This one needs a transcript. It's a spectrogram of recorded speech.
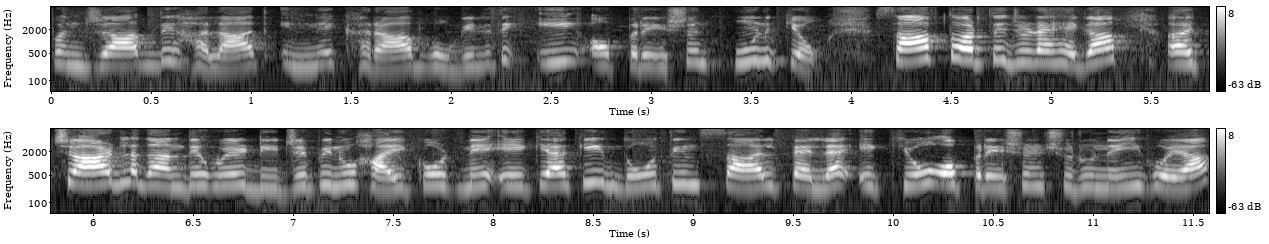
ਪੰਜਾਬ ਦੇ ਹਾਲਾਤ ਇੰਨੇ ਖਰਾਬ ਹੋ ਗਏ ਨੇ ਤੇ ਇਹ ਆਪਰੇਸ਼ਨ ਹੁਣ ਕਿਉਂ? ਸਾਫ਼ ਤੌਰ ਤੇ ਜਿਹੜਾ ਹੈਗਾ ਅ, ਲਗਾਉਂਦੇ ਹੋਏ ਡੀਜੀਪੀ ਨੂੰ ਹਾਈ ਕੋਰਟ ਨੇ ਇਹ ਕਿਹਾ ਕਿ 2-3 ਸਾਲ ਪਹਿਲਾਂ ਇਹ ਕਿਉਂ ਆਪਰੇਸ਼ਨ ਸ਼ੁਰੂ ਨਹੀਂ ਹੋਇਆ?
